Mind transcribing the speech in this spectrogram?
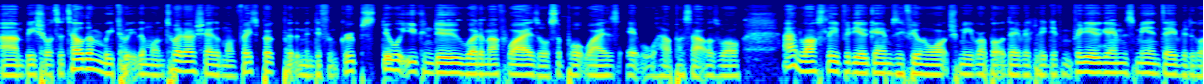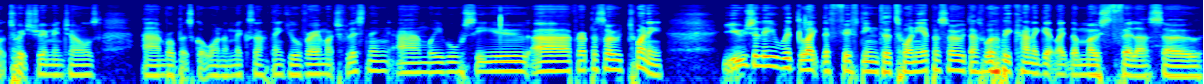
um, be sure to tell them, retweet them on Twitter, share them on Facebook, put them in different groups. Do what you can do, word of mouth wise or support wise. It will help us out as well. And lastly, video games. If you want to watch me, Robert or David play different video games, me and David have got Twitch streaming channels, and Robert's got one on Mixer. Thank you all very much for listening, and we will see you uh, for episode 20. Usually with like the 15 to 20 episode, that's where we kind of get like the most filler. So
